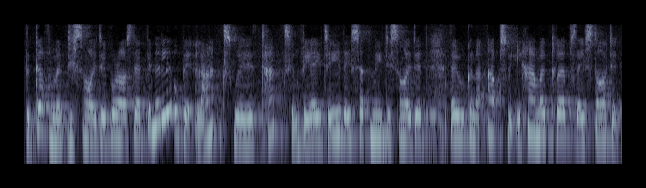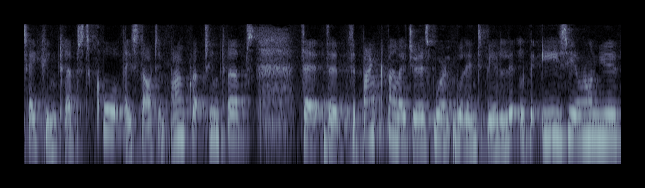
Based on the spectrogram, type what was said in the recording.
the government decided whereas they'd been a little bit lax with tax and VAT they suddenly decided they were going to absolutely hammer clubs. They started taking clubs to court. They started bankrupting clubs. The, the, the bank managers weren't willing to be a little bit easier on you.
